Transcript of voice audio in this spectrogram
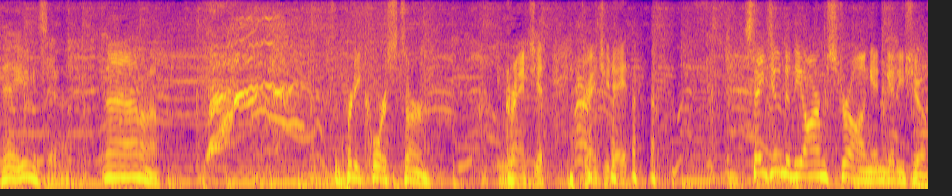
yeah, you can say that. Nah, I don't know. It's a pretty coarse term. Grant you, grant you date. Stay tuned to the Armstrong and Getty Show.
